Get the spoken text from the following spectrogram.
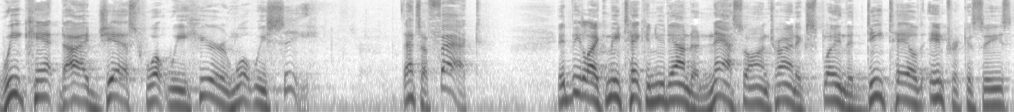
we can't digest what we hear and what we see. That's a fact. It'd be like me taking you down to NASA and trying to explain the detailed intricacies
